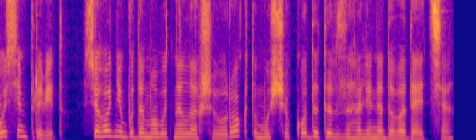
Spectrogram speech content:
Усім привіт! Сьогодні буде, мабуть, найлегший урок, тому що кодити взагалі не доведеться.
